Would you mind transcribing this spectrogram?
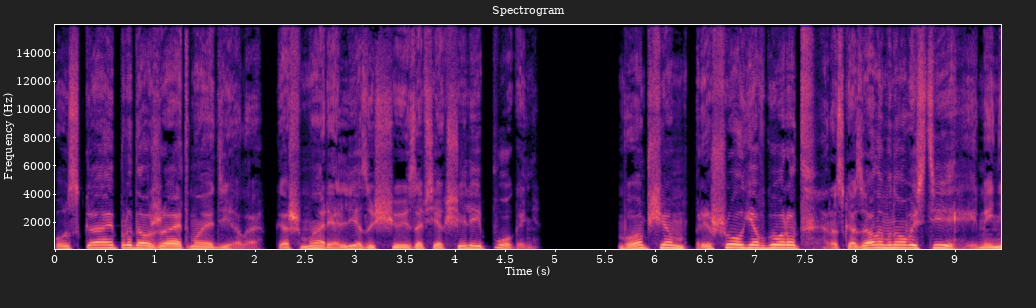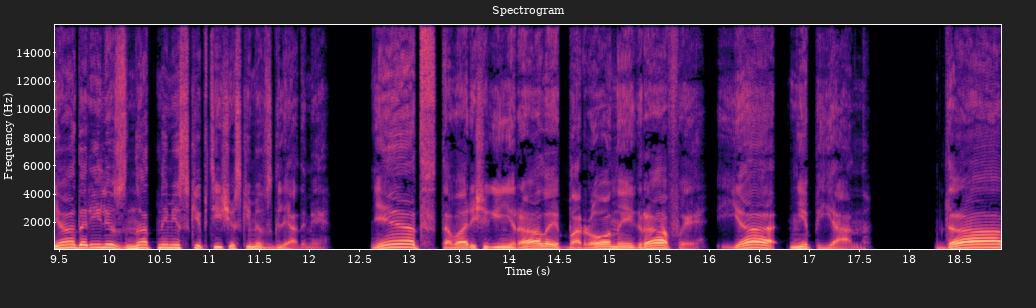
Пускай продолжает мое дело, кошмаря лезущую изо всех щелей погонь. В общем, пришел я в город, рассказал им новости, и меня одарили знатными скептическими взглядами. Нет, товарищи генералы, бароны и графы, я не пьян. Да,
